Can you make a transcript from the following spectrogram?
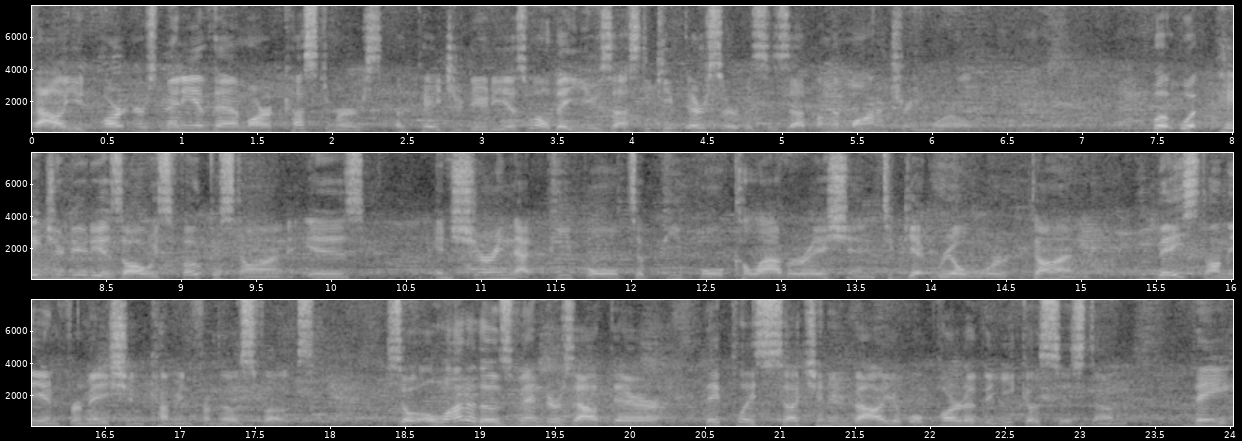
valued partners. Many of them are customers of PagerDuty as well. They use us to keep their services up on the monitoring world. But what PagerDuty is always focused on is ensuring that people to people collaboration to get real work done based on the information coming from those folks. So a lot of those vendors out there, they play such an invaluable part of the ecosystem. They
